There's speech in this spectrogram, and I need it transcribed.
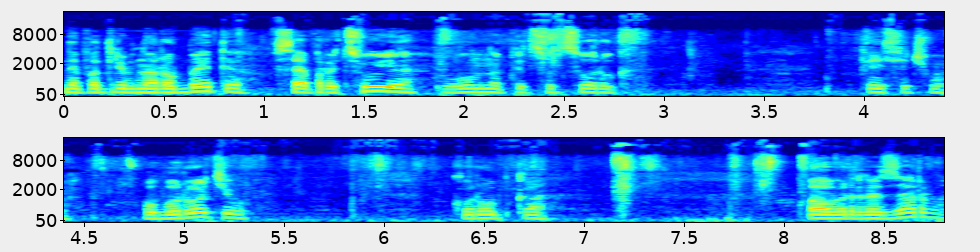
не потрібно робити. Все працює, вом на 540 тисячу оборотів. Коробка Power Reserve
